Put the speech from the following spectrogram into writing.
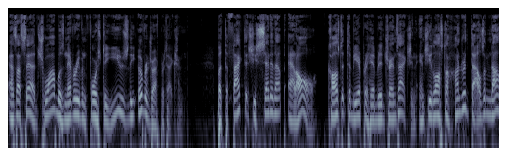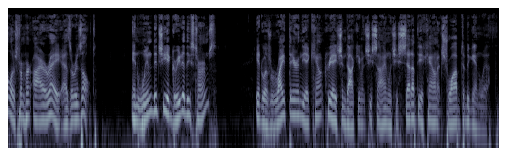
As I said, Schwab was never even forced to use the overdraft protection. But the fact that she set it up at all caused it to be a prohibited transaction, and she lost $100,000 from her IRA as a result. And when did she agree to these terms? It was right there in the account creation document she signed when she set up the account at Schwab to begin with.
